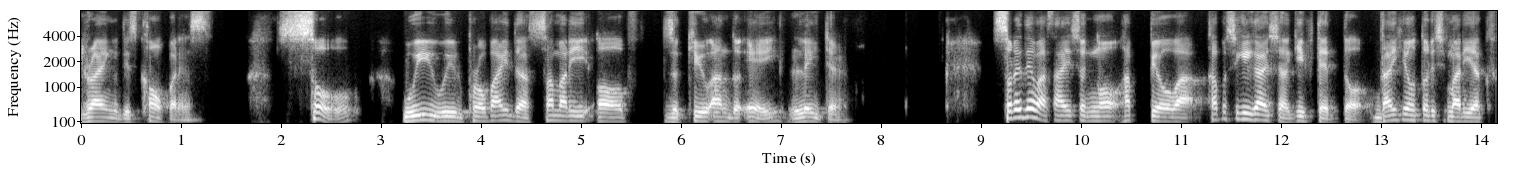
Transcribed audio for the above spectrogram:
during this conference. So we will provide a summary of the Q&A later. それでは最初の発表は株式会社ギフテッド代表取締役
